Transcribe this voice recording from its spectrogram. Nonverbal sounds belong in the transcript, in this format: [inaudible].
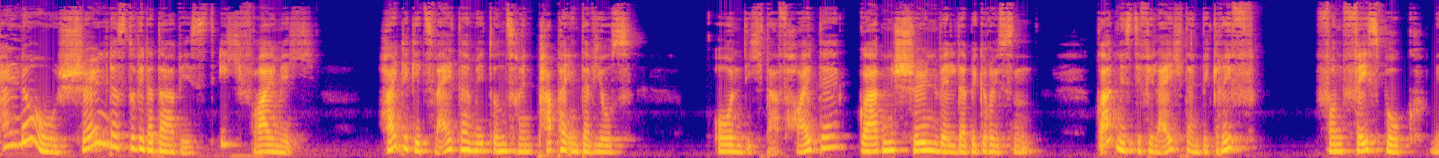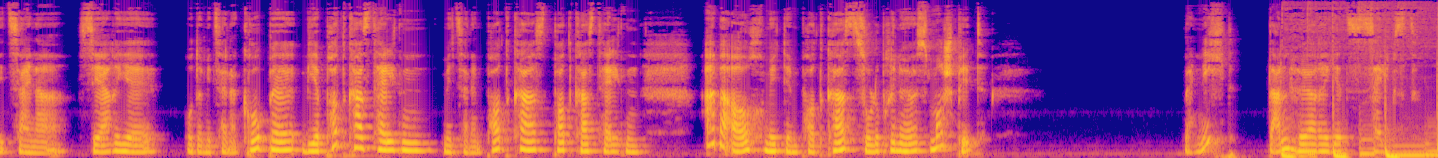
Hallo, schön, dass du wieder da bist. Ich freue mich. Heute geht's weiter mit unseren Papa-Interviews. Und ich darf heute Gordon Schönwelder begrüßen. Gordon ist dir vielleicht ein Begriff von Facebook mit seiner Serie oder mit seiner Gruppe Wir Podcast-Helden, mit seinem Podcast Podcast-Helden, aber auch mit dem Podcast Solopreneurs Moshpit. Wenn nicht, dann höre jetzt selbst.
